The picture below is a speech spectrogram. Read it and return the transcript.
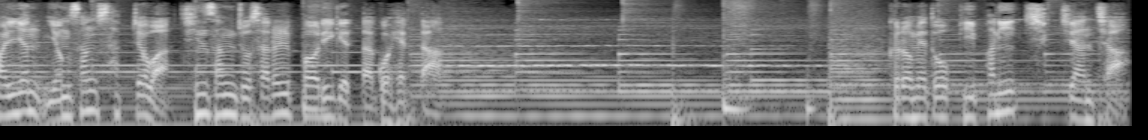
관련 영상 삭제와 진상조사를 벌이겠다고 했다. 그럼에도 비판이 식지 않자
